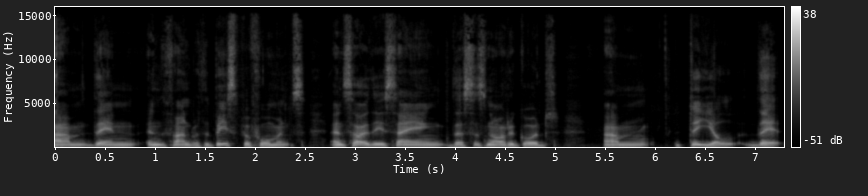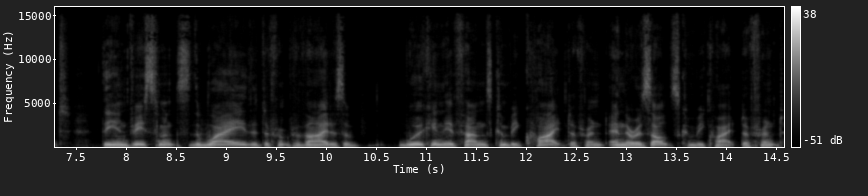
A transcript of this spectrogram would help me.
um, than in the fund with the best performance. And so they're saying this is not a good um, deal that the investments, the way the different providers are working their funds can be quite different and the results can be quite different.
